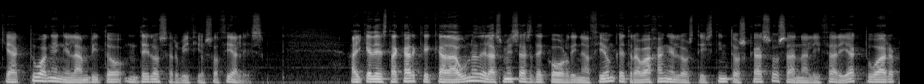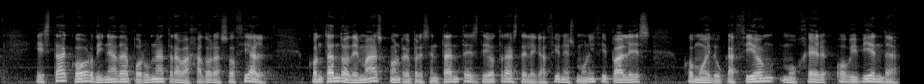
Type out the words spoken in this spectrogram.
que actúan en el ámbito de los servicios sociales. Hay que destacar que cada una de las mesas de coordinación que trabajan en los distintos casos a analizar y actuar está coordinada por una trabajadora social, contando además con representantes de otras delegaciones municipales como Educación, Mujer o Vivienda,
